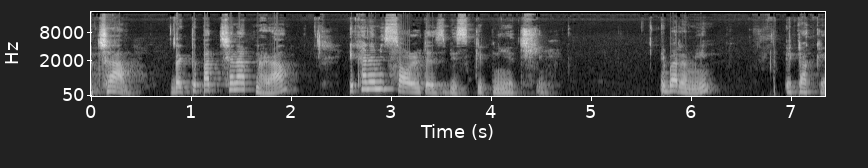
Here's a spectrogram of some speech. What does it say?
আচ্ছা দেখতে পাচ্ছেন আপনারা, এখানে আমি সল্টেস বিস্কিট নিয়েছি। এবার আমি এটাকে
